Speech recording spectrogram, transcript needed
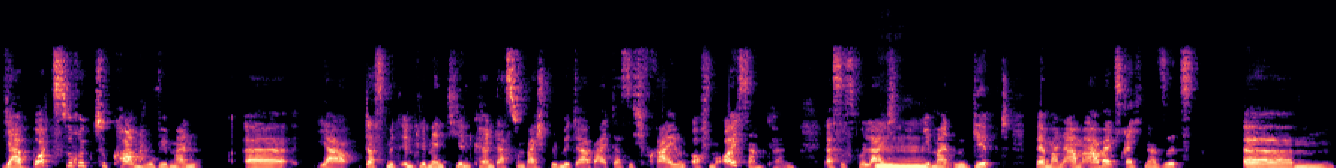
ja, Bots zurückzukommen, wo wir man äh, ja, das mit implementieren können, dass zum Beispiel Mitarbeiter sich frei und offen äußern können. Dass es vielleicht mhm. jemanden gibt, wenn man am Arbeitsrechner sitzt, ähm,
